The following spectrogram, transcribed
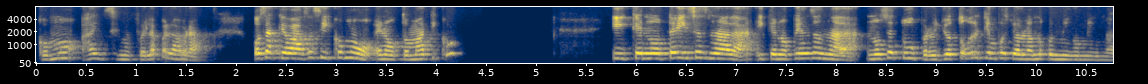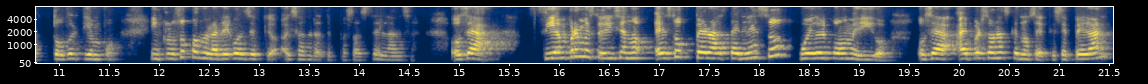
¿cómo? Ay, se me fue la palabra. O sea, que vas así como en automático y que no te dices nada y que no piensas nada. No sé tú, pero yo todo el tiempo estoy hablando conmigo misma, todo el tiempo. Incluso cuando la riego es de que, ay, Sandra, te pasaste lanza. O sea, siempre me estoy diciendo eso, pero hasta en eso cuido el cómo me digo. O sea, hay personas que no sé, que se pegan,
